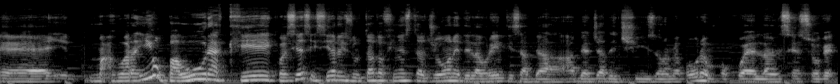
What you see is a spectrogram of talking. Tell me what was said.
Eh, ma guarda, io ho paura che qualsiasi sia il risultato a fine stagione De Laurentiis abbia, abbia già deciso. La mia paura è un po' quella, nel senso che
